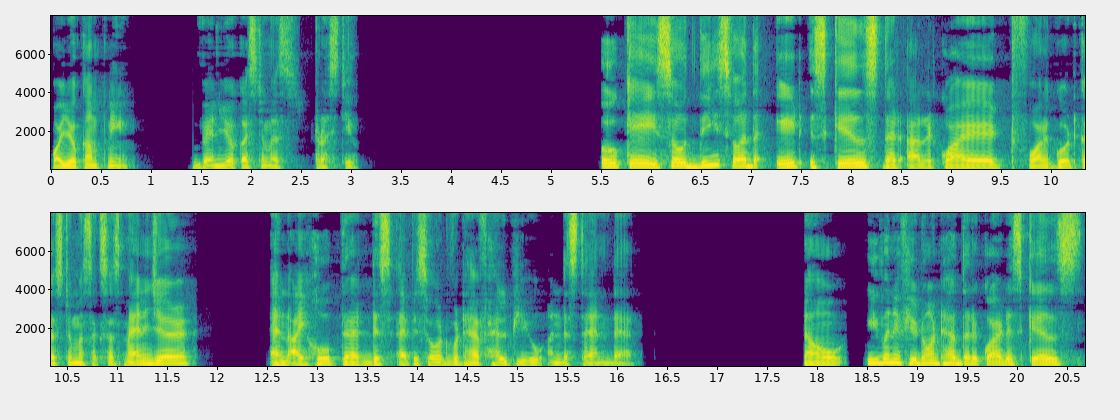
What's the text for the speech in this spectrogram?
for your company when your customers trust you. Okay, so these were the eight skills that are required for a good customer success manager. And I hope that this episode would have helped you understand that. Now, even if you don't have the required skills,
